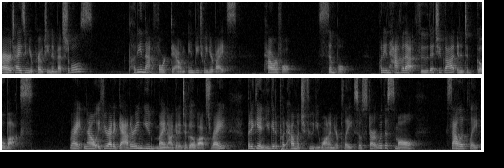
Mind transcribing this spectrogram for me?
prioritizing your protein and vegetables, putting that fork down in between your bites. Powerful, simple. Putting half of that food that you got in a to go box, right? Now, if you're at a gathering, you might not get a to go box, right? But again, you get to put how much food you want on your plate. So start with a small salad plate.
